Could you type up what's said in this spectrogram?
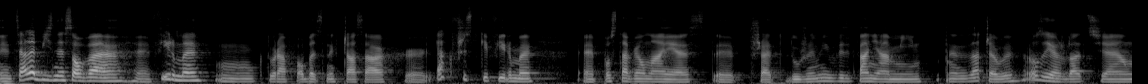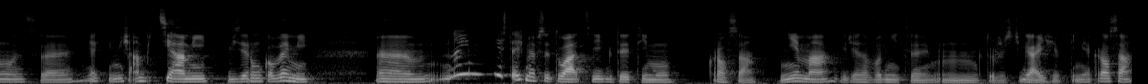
y, cele biznesowe firmy, która w obecnych czasach, jak wszystkie firmy, e, postawiona jest e, przed dużymi wyzwaniami, e, zaczęły rozjeżdżać się z jakimiś ambicjami wizerunkowymi. No i jesteśmy w sytuacji, gdy teamu Crossa nie ma, gdzie zawodnicy, mm, którzy ścigali się w teamie Crossa,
